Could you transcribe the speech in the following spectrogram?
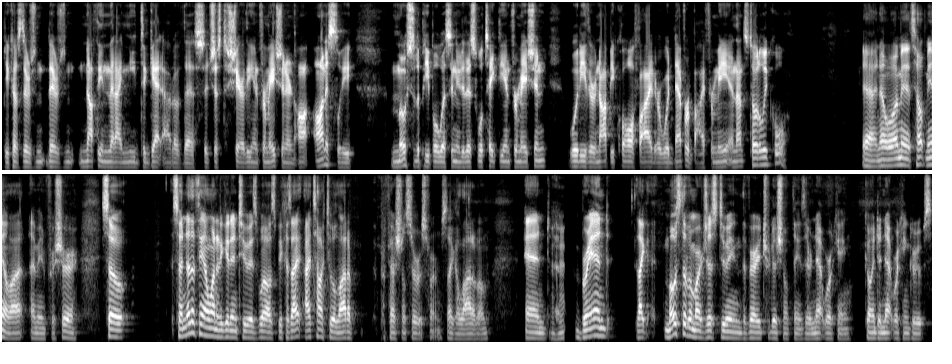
because there's there's nothing that I need to get out of this. It's just to share the information. And honestly, most of the people listening to this will take the information, would either not be qualified or would never buy from me, and that's totally cool. Yeah, no, well, I mean, it's helped me a lot. I mean, for sure. So, so another thing I wanted to get into as well is because I, I talk to a lot of professional service firms, like a lot of them, and mm-hmm. brand, like most of them are just doing the very traditional things. They're networking, going to networking groups.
